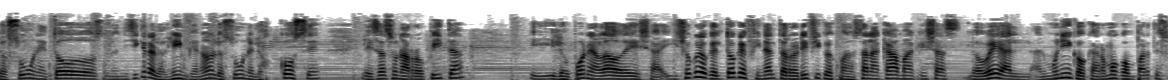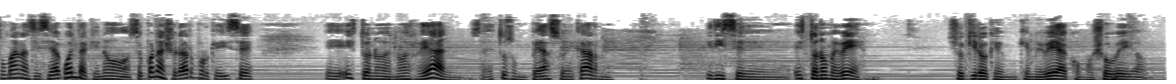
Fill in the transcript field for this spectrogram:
los une todos, ni siquiera los limpia, ¿no? Los une, los cose, les hace una ropita y, lo pone al lado de ella. Y yo creo que el toque final terrorífico es cuando está en la cama, que ella lo ve al, al muñeco que armó con partes humanas y se da cuenta que no, se pone a llorar porque dice, eh, esto no, no es real, o sea, esto es un pedazo de carne. Y dice, esto no me ve, yo quiero que, que me vea como yo veo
